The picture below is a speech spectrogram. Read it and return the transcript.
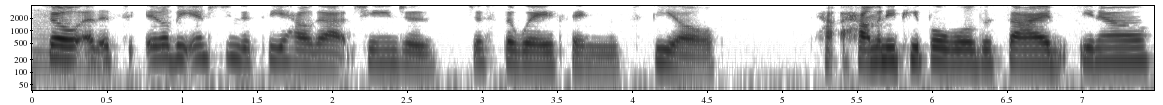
So it's it'll be interesting to see how that changes just the way things feel. H- how many people will decide, you know,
